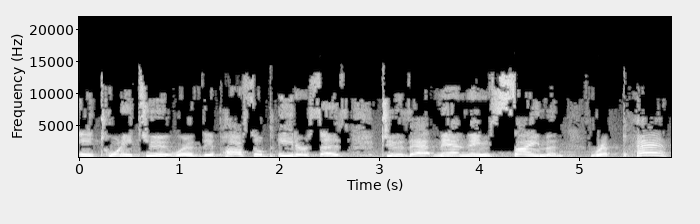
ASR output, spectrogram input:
8:22 where the apostle Peter says to that man named Simon, "Repent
